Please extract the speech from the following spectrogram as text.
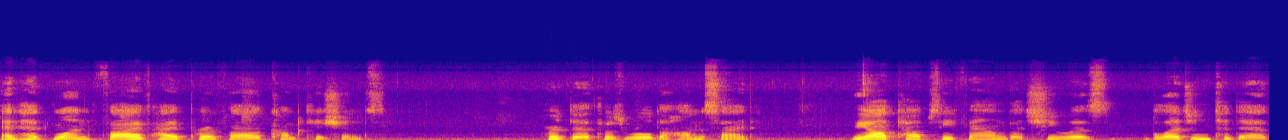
and had won five high profile competitions. Her death was ruled a homicide. The autopsy found that she was bludgeoned to death,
